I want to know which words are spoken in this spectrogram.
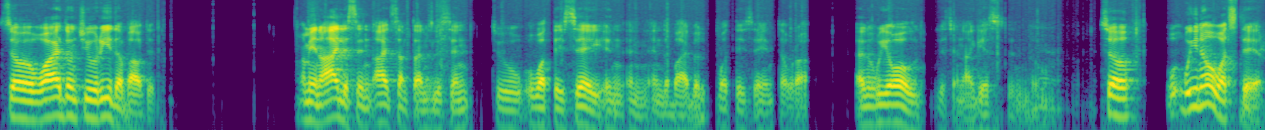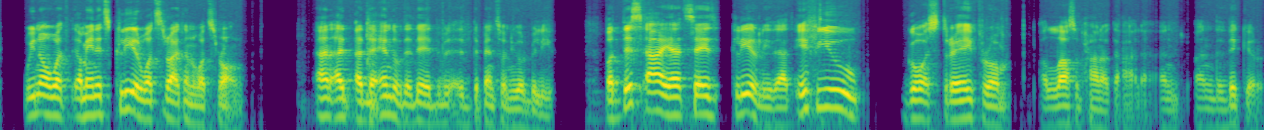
So why don't you read about it? I mean, I listen. I sometimes listen to what they say in, in, in the Bible, what they say in Torah, and we all listen, I guess. So we know what's there. We know what. I mean, it's clear what's right and what's wrong. And at, at the end of the day, it depends on your belief. But this ayat says clearly that if you go astray from Allah subhanahu wa ta'ala and, and the dhikr,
